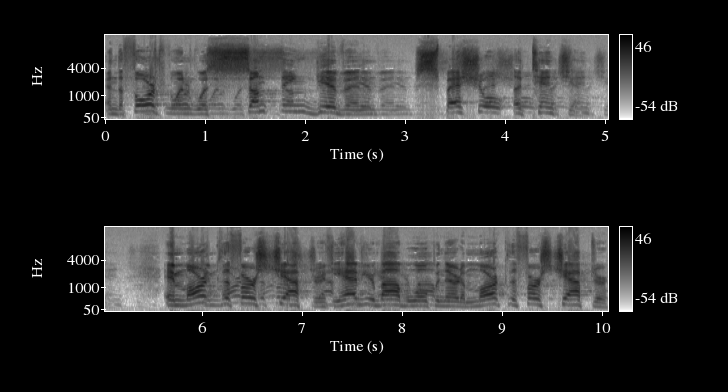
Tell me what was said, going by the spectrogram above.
And the fourth one was something given special attention. In Mark, the first chapter, if you have your Bible open there to Mark, the first chapter,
